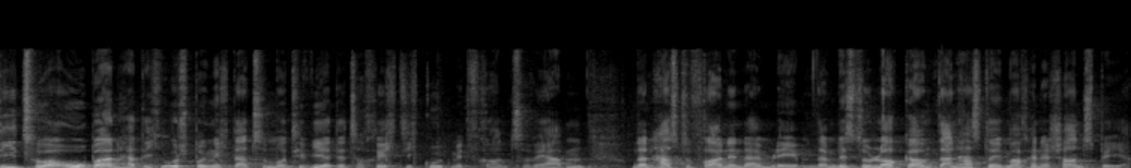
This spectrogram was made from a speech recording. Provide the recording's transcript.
die zu erobern, hat dich ursprünglich dazu motiviert, jetzt auch richtig gut mit Frauen zu werben. Und dann hast du Frauen in deinem Leben. Dann bist du locker und dann hast du eben auch eine Chance bei ihr.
